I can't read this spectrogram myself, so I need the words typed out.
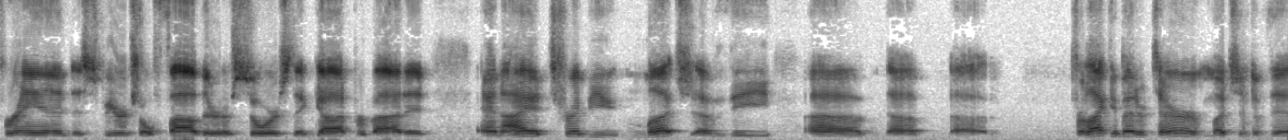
friend, a spiritual father of sorts that God provided, and I attribute much of the, uh, uh, uh, for lack of a better term, much of the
